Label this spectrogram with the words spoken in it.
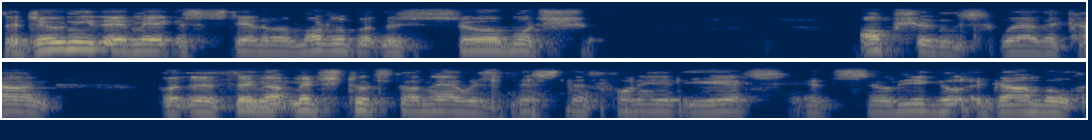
they do need to make a sustainable model, but there's so much options where they can. But the thing that Mitch touched on there was this: the Fun 88. It's illegal to gamble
